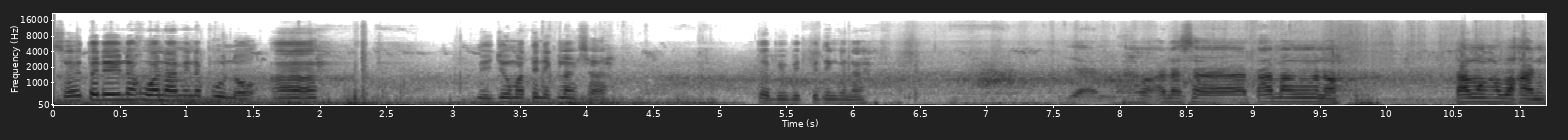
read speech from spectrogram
So ito na yung nakuha namin na puno. Ah, medyo matinik lang siya. Ito, bibitbitin ko na. Yan, ala sa tamang ano, tamang hawakan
